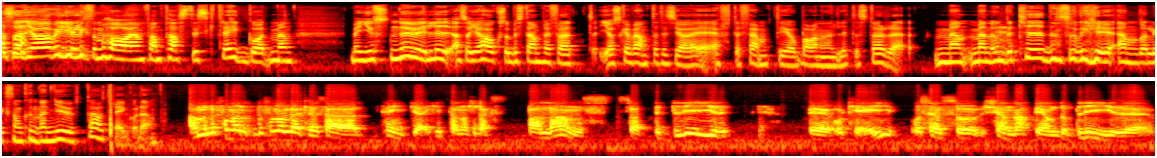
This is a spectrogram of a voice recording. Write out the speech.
Alltså jag vill ju liksom ha en fantastisk trädgård men, men just nu i li- alltså jag har också bestämt mig för att jag ska vänta tills jag är efter 50 och barnen är lite större. Men, men under tiden så vill jag ju ändå liksom kunna njuta av trädgården. Ja, men då får man, då får man verkligen så här, tänka, hitta någon slags balans så att det blir eh, okej och sen så känna att det ändå blir eh,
